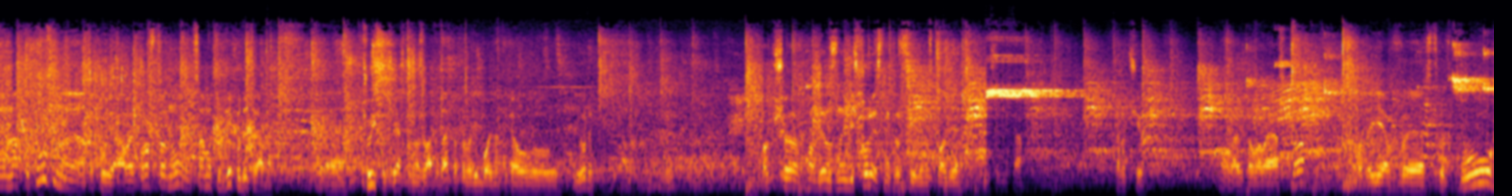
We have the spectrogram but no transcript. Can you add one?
не надпотужно атакує, але просто ну, саме туди, куди треба. Е, Чуйка, як це назвати, так? Тобто волейбольна така у Юри. Поки що один з найбільш корисних гравців він складі Карачів. Олег Говалешко подає в стрибку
